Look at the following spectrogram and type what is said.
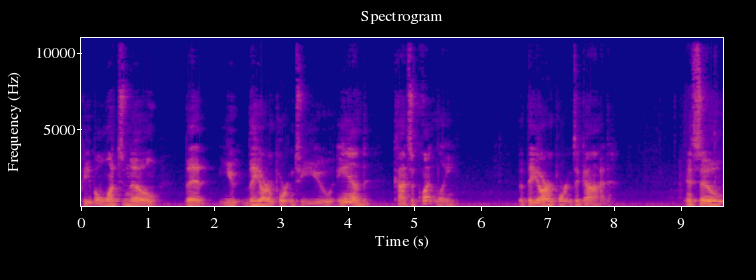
People want to know that you they are important to you and consequently that they are important to God. And so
